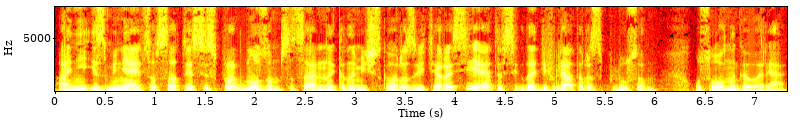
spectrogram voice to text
они изменяются в соответствии с прогнозом социально-экономического развития России, а это всегда дефляторы с плюсом, условно говоря.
